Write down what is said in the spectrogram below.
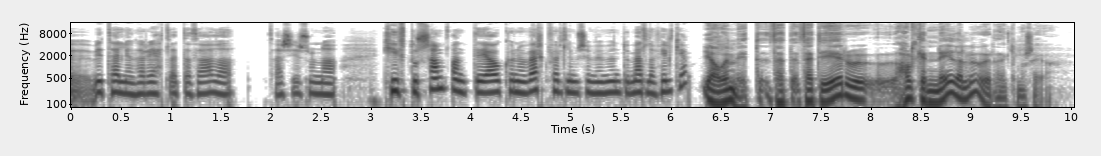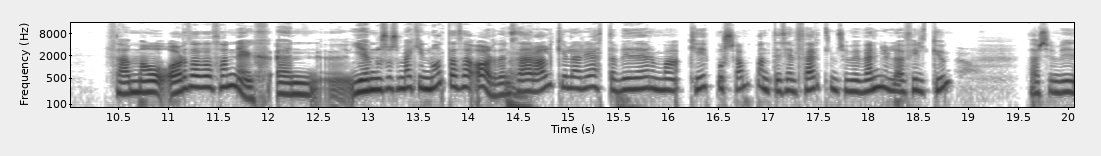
uh, við teljum það réttleita það að það sé svona kýft úr sambandi ákveðnum verkferðlum sem við myndum ella fylgja. Já, einmitt. Þetta, þetta eru hálfgerð neyðalög, er það ekki að segja? Það má orða það þannig, en uh, ég hef nú svo sem ekki notað það orð, en Nei. það er algjörlega rétt að við erum að kipa úr sambandi þeim ferðlum sem við venjulega fylgjum, þar sem við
